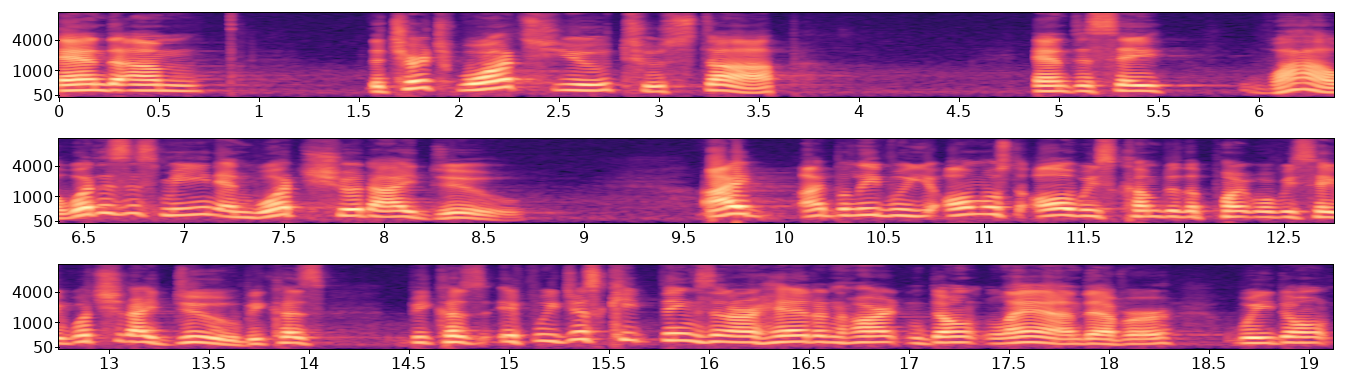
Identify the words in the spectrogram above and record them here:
And um, the church wants you to stop and to say, Wow, what does this mean and what should I do? I, I believe we almost always come to the point where we say, What should I do? Because, because if we just keep things in our head and heart and don't land ever, we don't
